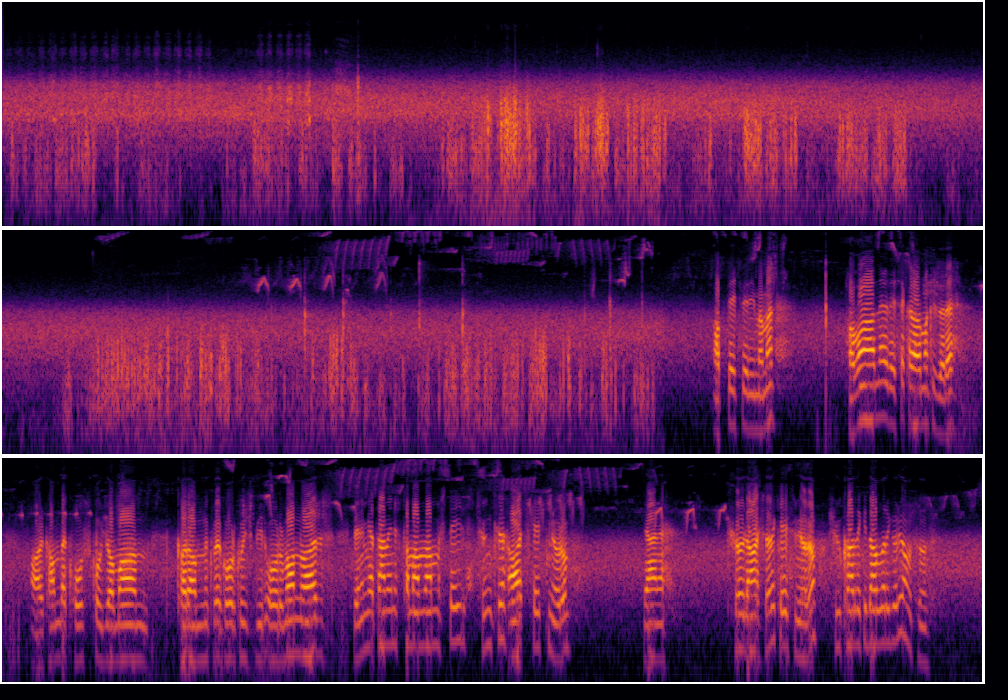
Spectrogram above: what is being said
you. Update vereyim hemen. Hava neredeyse kararmak üzere. Arkamda koskocaman karanlık ve korkunç bir orman var. Benim yatağım henüz tamamlanmış değil. Çünkü ağaç kesmiyorum. Yani şöyle ağaçları kesmiyorum. Şu yukarıdaki dalları görüyor musunuz?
